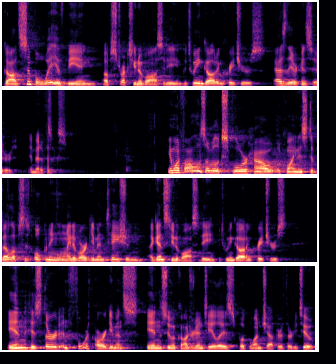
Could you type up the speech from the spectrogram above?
God's simple way of being obstructs univocity between God and creatures as they are considered in metaphysics. In what follows, I will explore how Aquinas develops his opening line of argumentation against univocity between God and creatures in his third and fourth arguments in Summa Contra Gentiles, Book 1, Chapter 32.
